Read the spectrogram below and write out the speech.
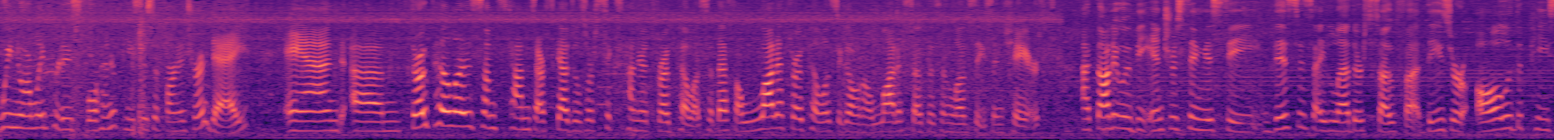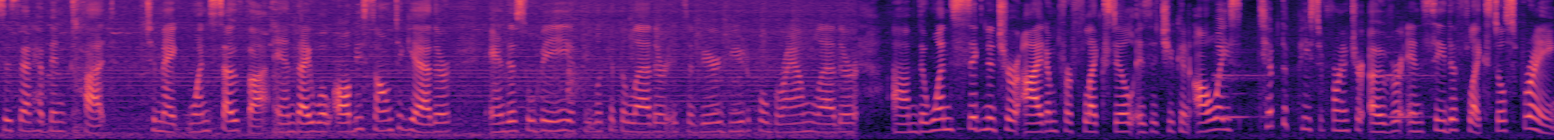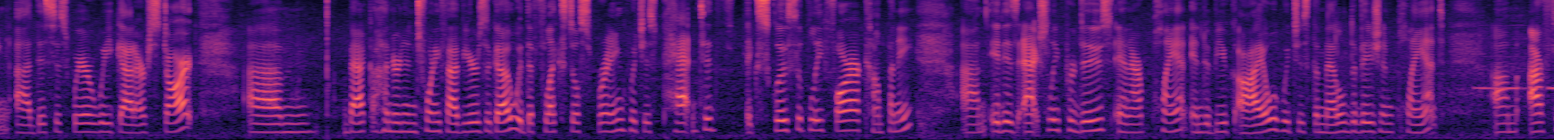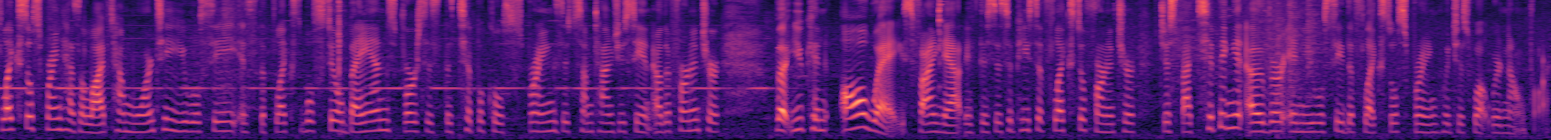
we normally produce 400 pieces of furniture a day. And um, throw pillows, sometimes our schedules are 600 throw pillows. So that's a lot of throw pillows to go on a lot of sofas and love seats and chairs. I thought it would be interesting to see, this is a leather sofa. These are all of the pieces that have been cut to make one sofa and they will all be sewn together and this will be, if you look at the leather, it's a very beautiful brown leather. Um, the one signature item for Flexsteel is that you can always tip the piece of furniture over and see the Flexsteel spring. Uh, this is where we got our start um, back 125 years ago with the Flexsteel spring, which is patented exclusively for our company. Um, it is actually produced in our plant in Dubuque, Iowa, which is the metal division plant. Um, our Flexsteel spring has a lifetime warranty. You will see it's the flexible steel bands versus the typical springs that sometimes you see in other furniture. But you can always find out if this is a piece of Flexsteel furniture just by tipping it over and you will see the Flexsteel spring, which is what we're known for.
